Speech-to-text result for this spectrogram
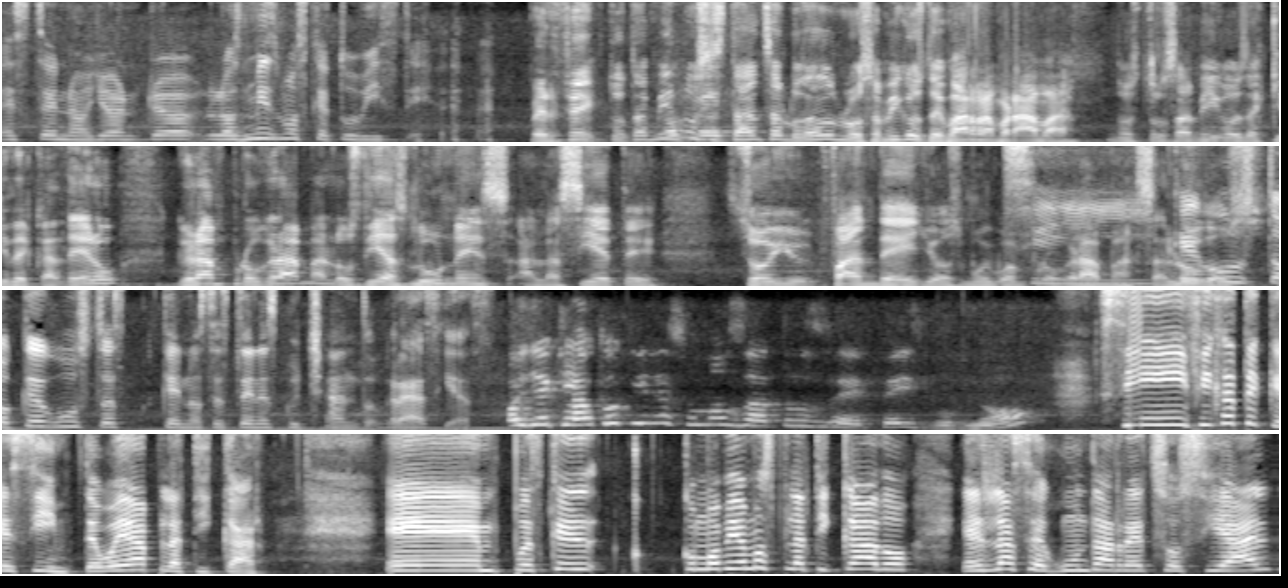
Este no, yo, yo los mismos que tuviste. Perfecto. También nos están saludando los amigos de Barra Brava, nuestros amigos de aquí de Caldero. Gran programa los días lunes a las 7. Soy fan de ellos, muy buen programa. Saludos. Qué gusto, qué gusto que nos estén escuchando. Gracias. Oye, Clau, tú tienes unos datos de Facebook, ¿no? Sí, fíjate que sí, te voy a platicar. Eh, pues que como habíamos platicado, es la segunda red social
